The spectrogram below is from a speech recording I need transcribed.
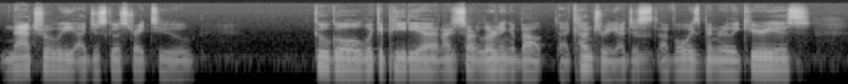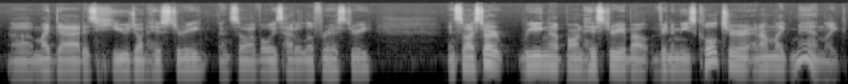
naturally I just go straight to Google, Wikipedia, and I just start learning about that country. I just I've always been really curious. Uh, my dad is huge on history, and so I've always had a love for history. And so I start reading up on history about Vietnamese culture, and I'm like, man, like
